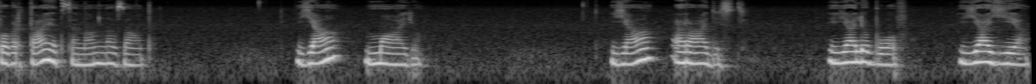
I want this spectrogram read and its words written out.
повертається нам назад. Я маю. Я радість. Я любов. Я є.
